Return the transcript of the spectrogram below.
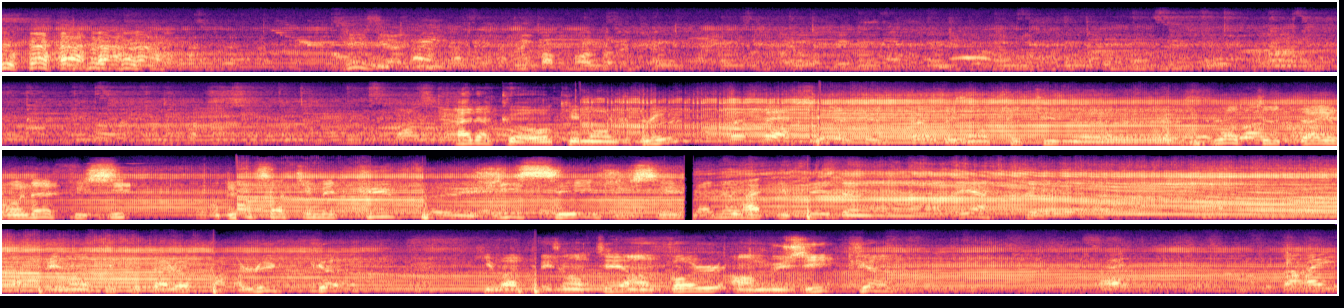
Ah d'accord, ok, manche bleue. C'est une euh, flotte d'aéronefs ici. Pour 2 cm3 JC, JC, planeur équipé d'un réacteur. Présenté tout à l'heure par Luc, qui va présenter un vol en musique. C'est pareil.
